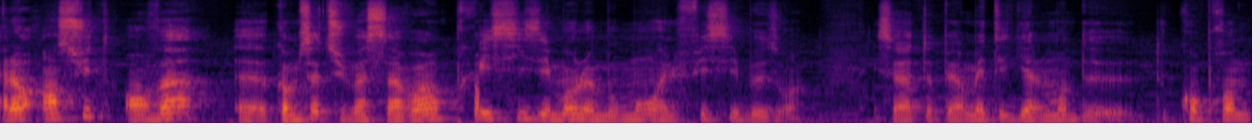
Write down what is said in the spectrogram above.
Alors ensuite on va, euh, comme ça tu vas savoir précisément le moment où elle fait ses besoins. Et ça va te permettre également de, comprendre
